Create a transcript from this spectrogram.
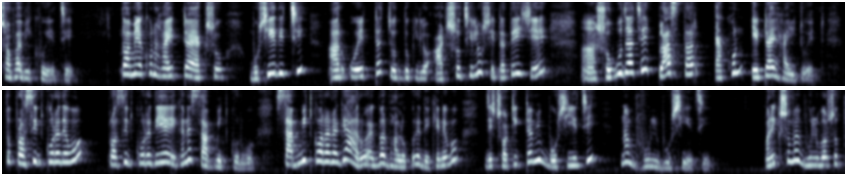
স্বাভাবিক হয়েছে। তো আমি এখন হাইটটা একশো বসিয়ে দিচ্ছি, আর ওয়েটটা চোদ্দ কিলো আটশো ছিল, সেটাতেই সে সবুজ আছে, প্লাস তার এখন এটাই হাইট ওয়েট। তো প্রসিড করে দেব, প্রসিড করে দিয়ে এখানে সাবমিট করব। সাবমিট করার আগে আরও একবার ভালো করে দেখে নেব যে সঠিকটা আমি বসিয়েছি না ভুল বসিয়েছি। অনেক সময় ভুলবশত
